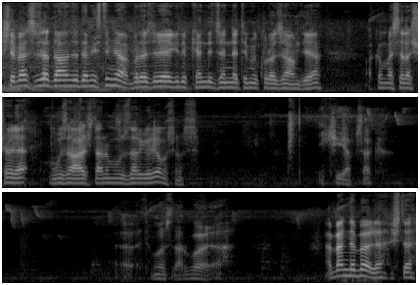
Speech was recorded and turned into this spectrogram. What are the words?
işte ben size daha önce demiştim ya Brezilya'ya gidip kendi cennetimi kuracağım diye. Bakın mesela şöyle muz ağaçları, muzları görüyor musunuz? İki yapsak. Evet, muzlar böyle. Ben de böyle işte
